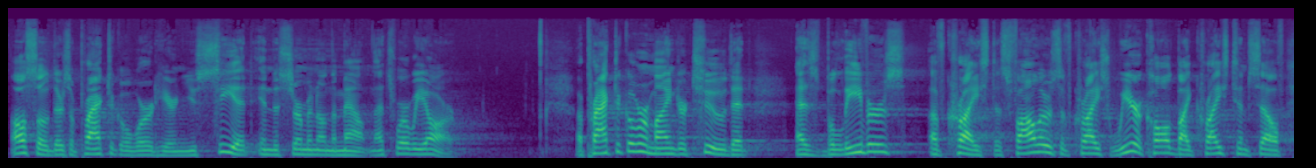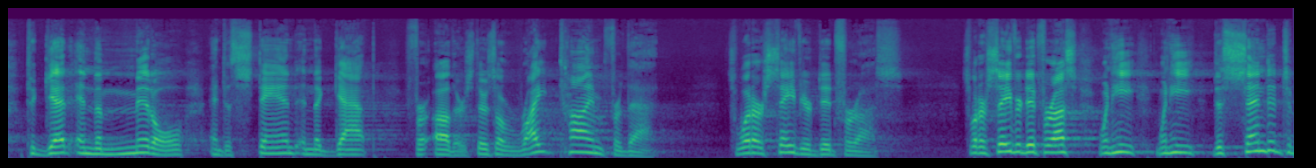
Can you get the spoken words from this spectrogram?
Also, there's a practical word here, and you see it in the Sermon on the Mount. That's where we are. A practical reminder, too, that as believers of Christ, as followers of Christ, we are called by Christ Himself to get in the middle and to stand in the gap for others. There's a right time for that. It's what our Savior did for us. It's what our Savior did for us when He, when he descended to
